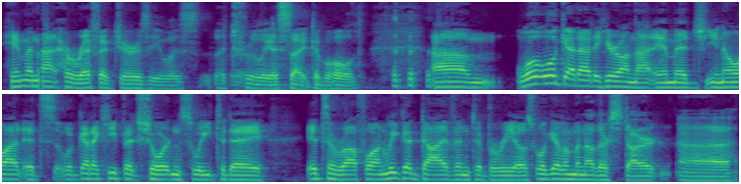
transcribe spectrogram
him in that horrific jersey was a, truly a sight to behold. um, we'll we'll get out of here on that image. You know what? It's we've got to keep it short and sweet today. It's a rough one. We could dive into Berrios. We'll give him another start uh,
